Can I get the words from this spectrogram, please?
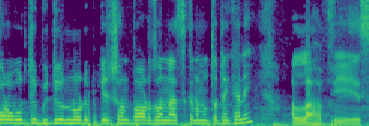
পরবর্তী ভিডিওর নোটিফিকেশন পাওয়ার জন্য আজকের মতন এখানেই। আল্লাহ হাফিজ।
